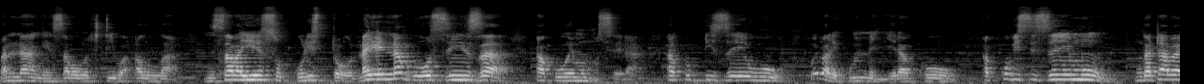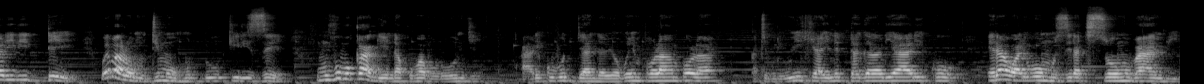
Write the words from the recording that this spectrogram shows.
bannange nsaba owekitiibwa allah nsaba yesu kristo nayenna gw'osinza akuweemu musera akuddizeewo webale kummenyerako akubisizeemu nga tabaliridde. Webale omutima omudduukirize. Omuvubuka agenda kuba bulungi. Ali ku bujjanjabi obw'empolampola kati buli wiiki alina eddagala lyaliko. Era waliwo omuzira kisoomu bambi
